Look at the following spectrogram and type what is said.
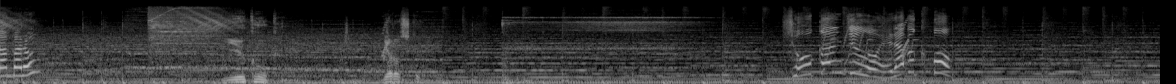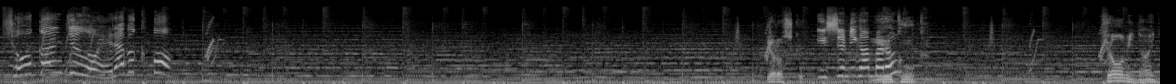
頑張ろう。行こうか。よろしく。召喚獣を選ぶクポ。召喚獣を選ぶクポ。よろしく。一緒に頑張ろう。行こうか。興味ないね。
